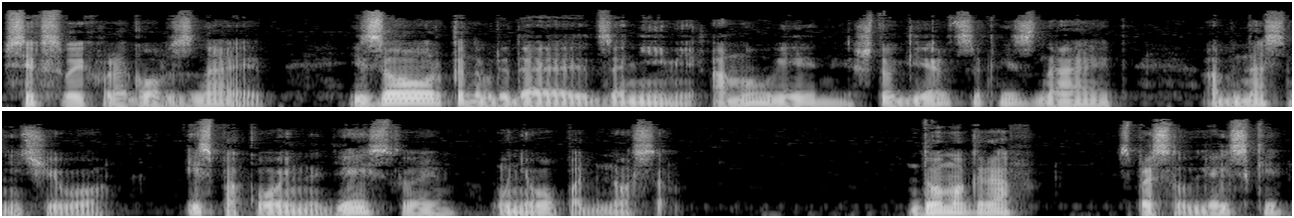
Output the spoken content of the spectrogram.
всех своих врагов знает и зорко наблюдает за ними, а мы уверены, что герцог не знает об нас ничего и спокойно действуем у него под носом. «Дома граф?» — спросил Лельский,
